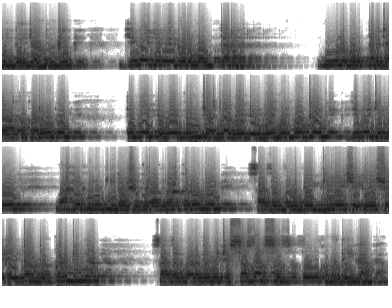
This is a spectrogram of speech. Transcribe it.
ਹੁੰਦੇ ਜਾਣਗੇ। ਜਿਵੇਂ ਜਿਵੇਂ ਗੁਰਮੰਤਰ ਮੂਲ ਮੰਤਰ ਜਾਪ ਕਰੋਗੇ, ਤਿਵੇਂ ਤਿਵੇਂ ਗੁਰੂ ਚਰਨਾਂ ਦੇ ਨੇੜੇ ਹੋਵੋਗੇ, ਜਿਵੇਂ ਜਿਵੇਂ ਵਾਹਿਗੁਰੂ ਜੀ ਦਾ ਸ਼ੁਕਰਾਨਾ ਕਰੋਗੇ, ਸਾਡੇ ਮਨ ਦੇ ਗਿਲੇ ਸ਼ਿਕਵੇ ਸ਼ਿਕਾਇਤਾਂ ਮੁੱਕਣਗੀਆਂ, ਸਾਡੇ ਮਨ ਦੇ ਵਿੱਚ ਸਬਰ ਸੰਤੋਖ ਵਧੇਗਾ।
